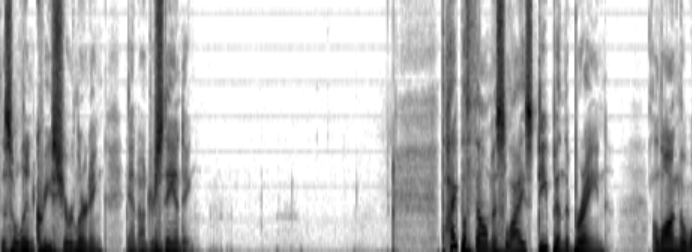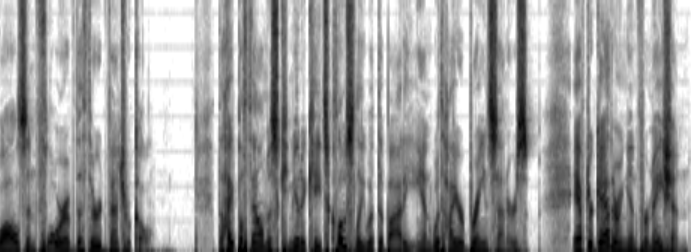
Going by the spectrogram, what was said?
This will increase your learning and understanding. The hypothalamus lies deep in the brain along the walls and floor of the third ventricle. The hypothalamus communicates closely with the body and with higher brain centers. After gathering information,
